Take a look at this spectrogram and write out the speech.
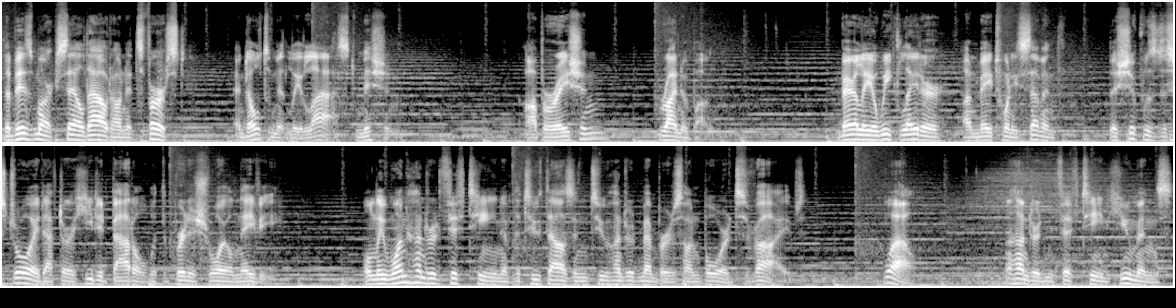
the Bismarck sailed out on its first and ultimately last mission Operation Rheinübung. Barely a week later, on May 27th, the ship was destroyed after a heated battle with the British Royal Navy. Only 115 of the 2,200 members on board survived. Well, 115 humans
